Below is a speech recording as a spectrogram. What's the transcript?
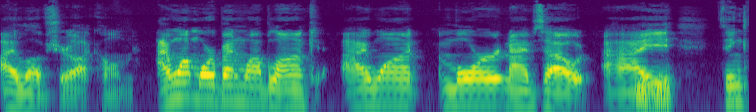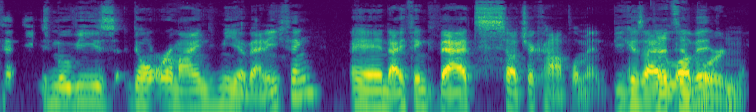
I love Sherlock Holmes. I want more Benoit Blanc. I want more Knives Out. I Mhm. think that these movies don't remind me of anything, and I think that's such a compliment because I That's love important. it.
